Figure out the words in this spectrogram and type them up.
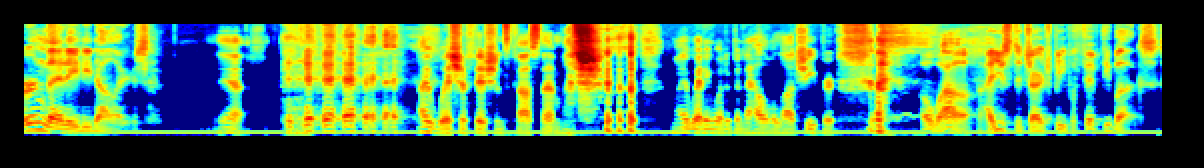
Earn that eighty dollars. yeah. I wish officiants cost that much. My wedding would have been a hell of a lot cheaper. oh wow! I used to charge people fifty bucks.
